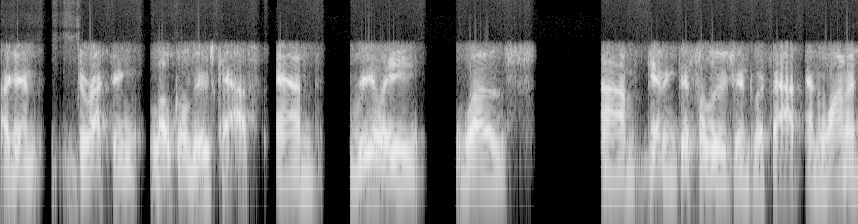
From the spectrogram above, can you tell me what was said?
again, directing local newscasts, and really was um, getting disillusioned with that and wanted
